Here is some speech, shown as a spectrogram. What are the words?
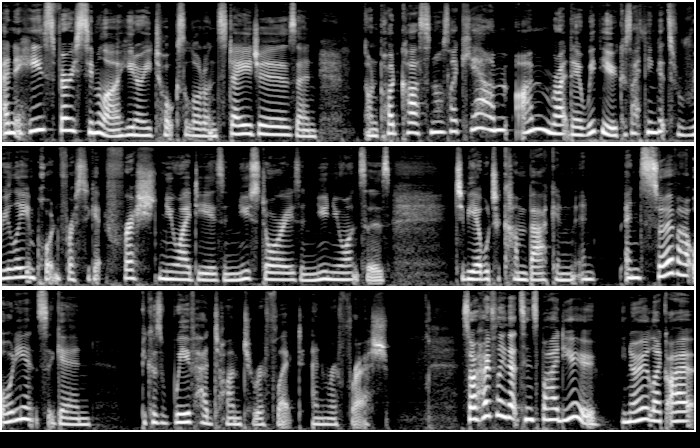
and he's very similar. You know, he talks a lot on stages and on podcasts. And I was like, yeah, I'm, I'm right there with you because I think it's really important for us to get fresh new ideas and new stories and new nuances to be able to come back and, and, and serve our audience again because we've had time to reflect and refresh. So hopefully that's inspired you. You know, like I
